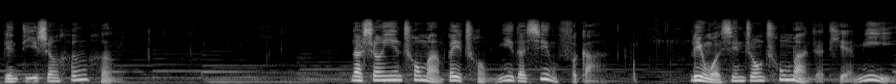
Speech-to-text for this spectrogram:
边低声哼哼，那声音充满被宠溺的幸福感，令我心中充满着甜蜜。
